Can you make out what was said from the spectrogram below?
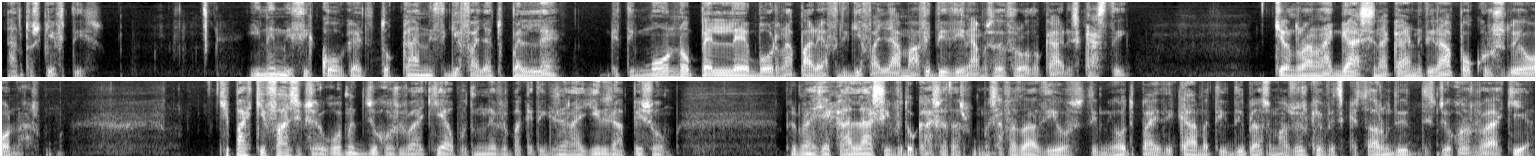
αν το σκεφτείς, είναι μυθικό γιατί το κάνει στην κεφαλιά του Πελέ. Γιατί μόνο ο Πελέ μπορεί να πάρει αυτή την κεφαλιά με αυτή τη δύναμη στο δεύτερο δοκάρι, σκαστή. Και να τον αναγκάσει να κάνει την απόκρουση του αιώνα, ας πούμε. Και υπάρχει και φάση, ξέρω εγώ, με την Τζεχοσλοβακία που την έβλεπα και την ξαναγύριζα πίσω. Πρέπει να είχε χαλάσει η βιντεοκασέτα, ας πούμε, σε αυτά τα δύο στιγμιότυπα, ειδικά με την δίπλα στο Μαζούσκεβιτς και στο άλλο με την Τζεχοσλοβακία.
